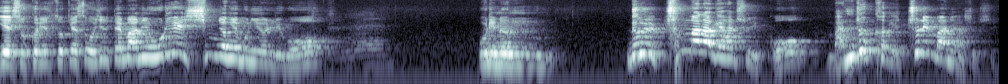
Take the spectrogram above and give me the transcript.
예수 그리스도께서 오실 때만이 우리의 심령의 문이 열리고 우리는 늘 충만하게 할 수 있고 만족하게 주님만이 하실 수 있고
